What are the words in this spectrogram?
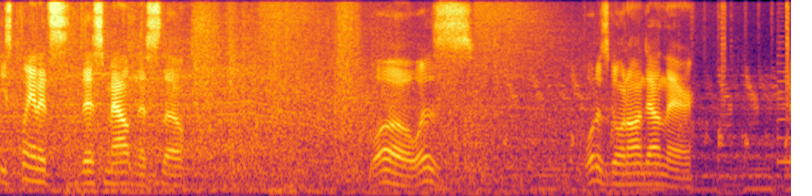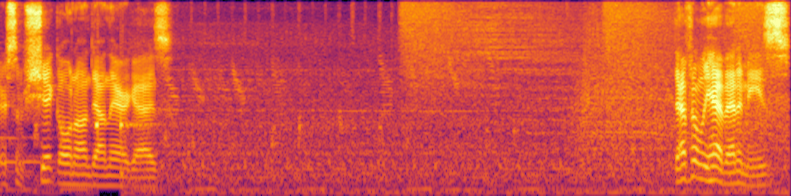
these planets this mountainous, though. Whoa, what is... What is going on down there? There's some shit going on down there, guys. Definitely have enemies.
